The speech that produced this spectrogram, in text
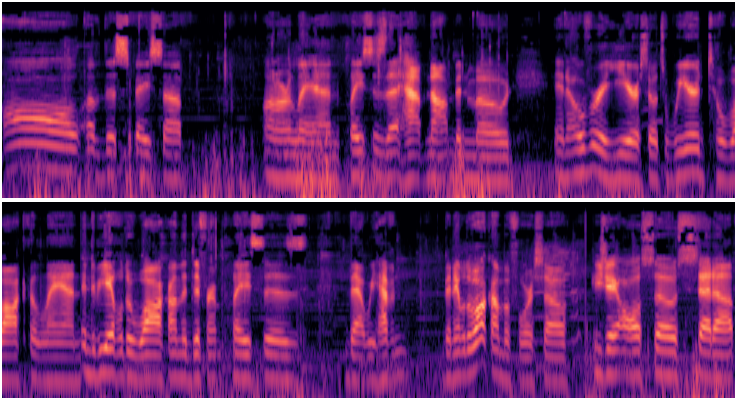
all of this space up on our land, places that have not been mowed in over a year. So it's weird to walk the land and to be able to walk on the different places that we haven't been able to walk on before. So PJ also set up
